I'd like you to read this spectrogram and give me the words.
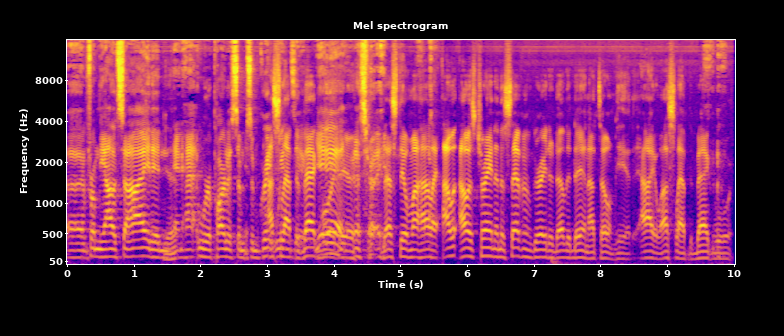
uh, from the outside, and yeah. and ha- we're a part of some some great. I slapped the backboard yeah, there. That's right. That's still my highlight. I, w- I was training a seventh grader the other day, and I told him, "Yeah, I I slapped the backboard."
